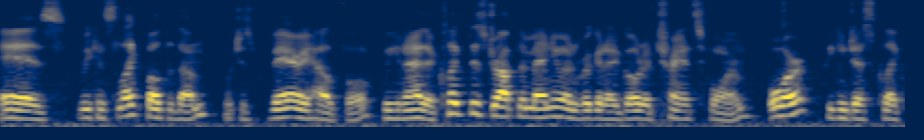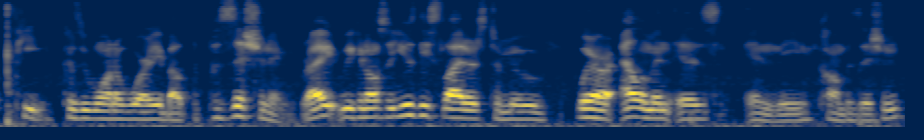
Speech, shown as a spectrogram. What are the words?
is we can select both of them, which is very helpful. We can either click this drop down menu and we're going to go to transform, or we can just click P because we want to worry about the positioning, right? We can also use these sliders to move where our element is in the composition,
